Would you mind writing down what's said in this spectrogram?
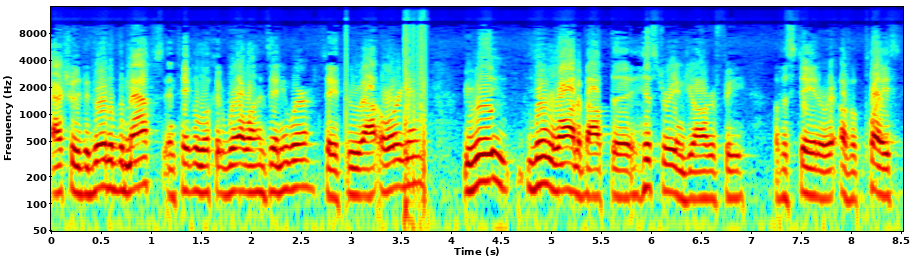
actually, to go to the maps and take a look at rail lines anywhere, say throughout Oregon, you really learn a lot about the history and geography of a state or of a place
